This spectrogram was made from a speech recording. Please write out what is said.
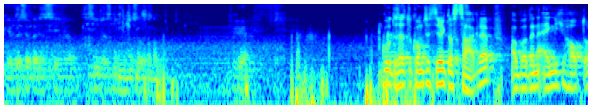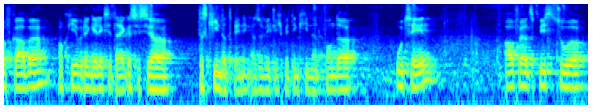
Okay, das ist ja bei den Seniors nicht, nicht mehr so. Okay. Gut, das heißt, du kommst jetzt direkt aus Zagreb, aber deine eigentliche Hauptaufgabe, auch hier bei den Galaxy Tigers, ist ja das Kindertraining, also wirklich mit den Kindern von der U10 aufwärts bis zur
